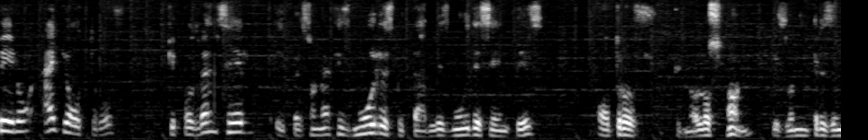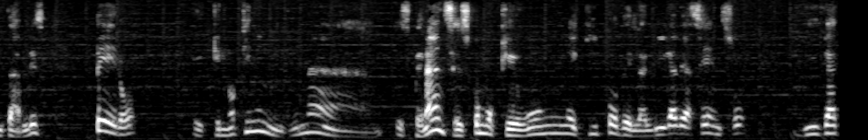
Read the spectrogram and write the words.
pero hay otros que podrán ser eh, personajes muy respetables, muy decentes, otros que no lo son, que son impresentables, pero eh, que no tienen ninguna esperanza. Es como que un equipo de la Liga de Ascenso diga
